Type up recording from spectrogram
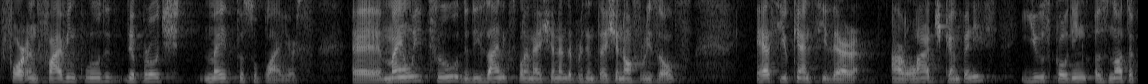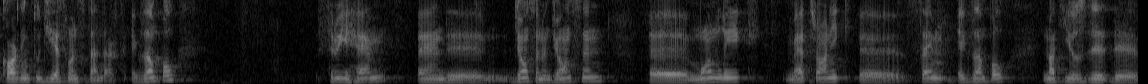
four and five included the approach made to suppliers, uh, mainly through the design explanation and the presentation of results. As you can see there are large companies use coding as not according to GS1 standards. Example, 3M and uh, Johnson & Johnson, uh, Mölnlycke, Medtronic, uh, same example, not use the, the,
